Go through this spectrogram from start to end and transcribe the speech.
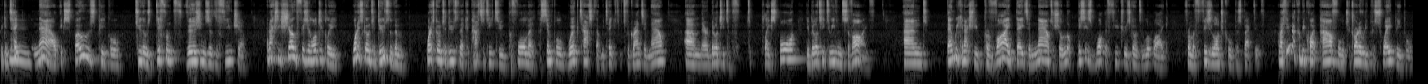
We can take mm. now, expose people to those different versions of the future, and actually show physiologically what it's going to do to them, what it's going to do to their capacity to perform a, a simple work task that we take for granted now, um, their ability to, to play sport, the ability to even survive. And then we can actually provide data now to show look, this is what the future is going to look like from a physiological perspective. And I think that could be quite powerful to try to really persuade people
